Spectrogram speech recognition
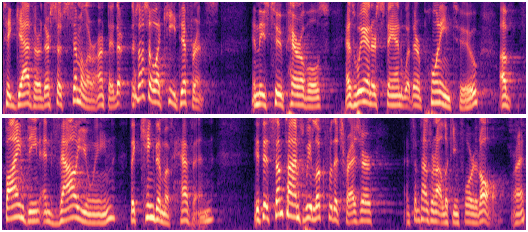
together. They're so similar, aren't they? There's also a key difference in these two parables as we understand what they're pointing to of finding and valuing the kingdom of heaven is that sometimes we look for the treasure and sometimes we're not looking for it at all, right?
